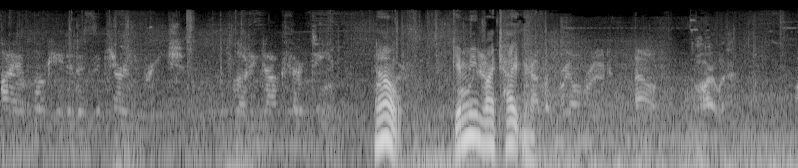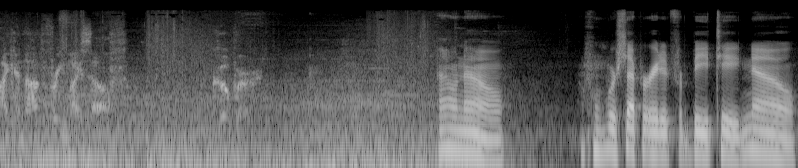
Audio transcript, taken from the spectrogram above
I have located a security breach. Loading dock 13. No. Give me my Titan. Kappa 3 en route. Out. Pilot, I cannot free myself. Cooper, Oh no. We're separated from BT. No.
